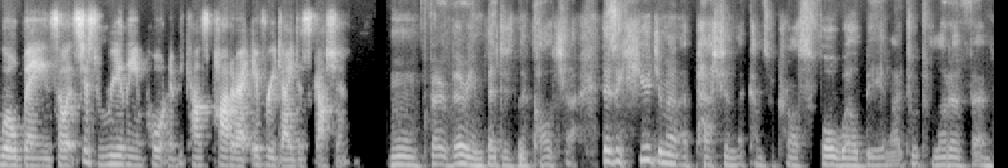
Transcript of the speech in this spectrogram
well-being? So it's just really important it becomes part of our everyday discussion Mm, very, very embedded in the culture. There's a huge amount of passion that comes across for well-being. I talk to a lot of um,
